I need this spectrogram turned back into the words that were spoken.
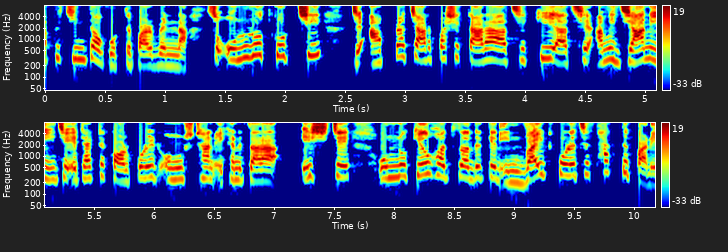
আপনি চিন্তাও করতে পারবেন না। সো অনুরোধ করছি যে আপনার চারপাশে কারা আছে, কি আছে, আমি জানি যে এটা একটা কর্পোরেট অনুষ্ঠান, এখানে তারা এসছে, অন্য কেউ হয়তো তাদেরকে ইনভাইট করেছে, থাকতে পারে।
